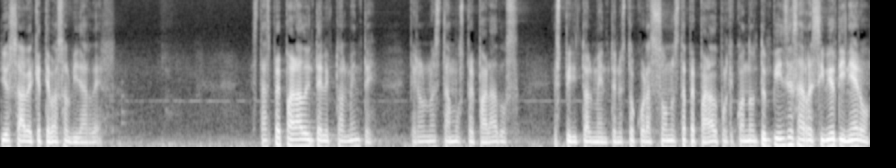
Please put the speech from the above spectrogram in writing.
Dios sabe que te vas a olvidar de él. Estás preparado intelectualmente, pero no estamos preparados espiritualmente. Nuestro corazón no está preparado porque cuando tú empieces a recibir dinero,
